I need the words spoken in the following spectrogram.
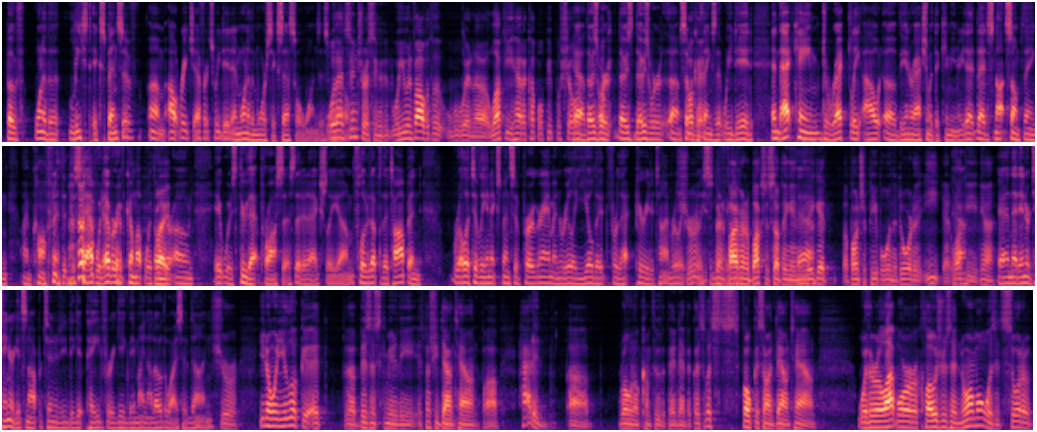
both one of the least expensive um, outreach efforts we did and one of the more successful ones as well. Well, that's interesting. Were you involved with the, when uh, Lucky had a couple of people show Yeah, up? those were Okay. those those were um, some of the things that we did, and that came directly out of the interaction with the community. That, that's not something I'm confident that the staff would ever have come up with on Right. their own. It was through that process that it actually um, floated up to the top and relatively inexpensive program and really yield it for that period of time. Really, Sure, really you spend 500 bucks or something and Yeah. they get a bunch of people in the door to eat at Lucky. Yeah. and that entertainer gets an opportunity to get paid for a gig they might not otherwise have done. Sure. You know, when you look at the business community, especially downtown, Bob, how did uh, Roanoke come through the pandemic? Let's, let's focus on downtown. Were there a lot more closures than normal? Was it sort of,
